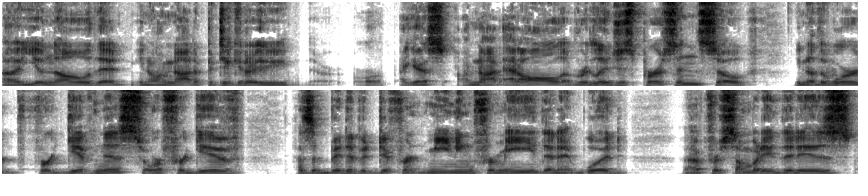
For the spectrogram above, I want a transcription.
uh, you'll know that you know I'm not a particularly, or I guess I'm not at all a religious person. So you know the word forgiveness or forgive has a bit of a different meaning for me than it would uh, for somebody that is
